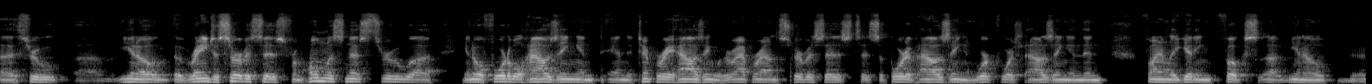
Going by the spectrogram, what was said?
uh, through, um, you know, the range of services from homelessness through, uh, you know, affordable housing and, and the temporary housing with wraparound services to supportive housing and workforce housing, and then finally getting folks, uh, you know, uh,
